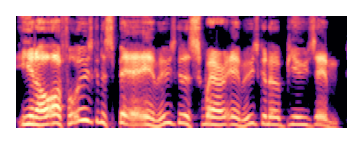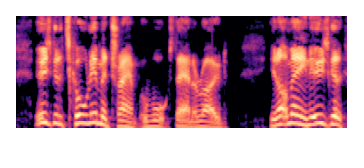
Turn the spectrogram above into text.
you know, I thought, who's going to spit at him? Who's going to swear at him? Who's going to abuse him? Who's going to call him a tramp who walks down the road? You know what I mean? Who's going to,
